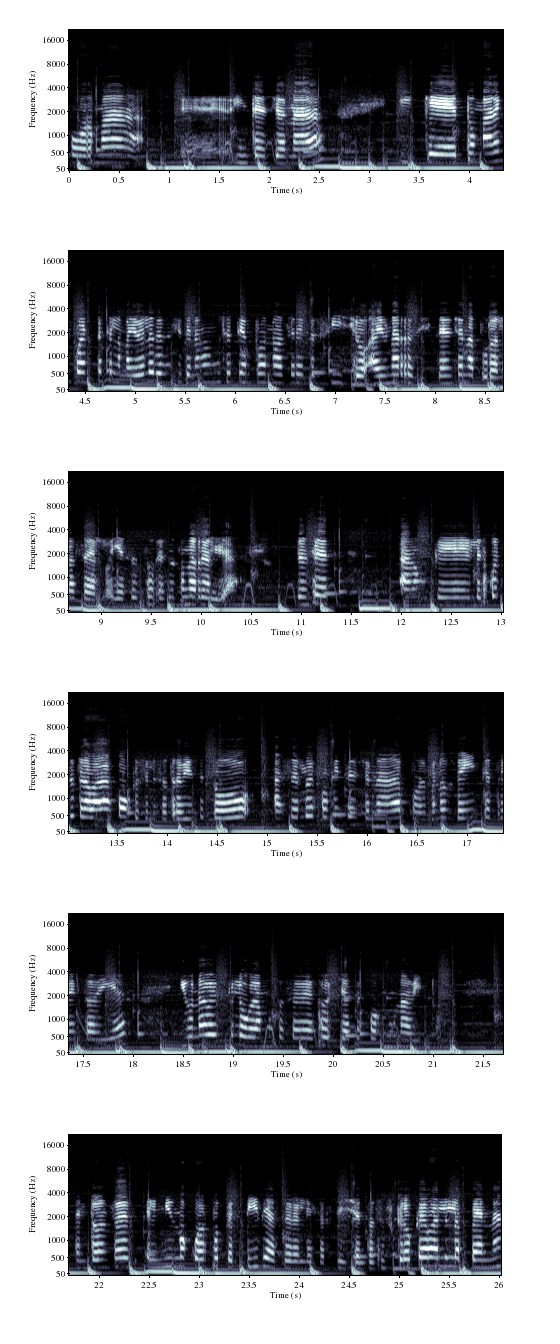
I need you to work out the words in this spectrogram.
forma eh, intencionada y que tomar en cuenta que la mayoría de las veces si tenemos mucho tiempo no hacer ejercicio hay una resistencia natural a hacerlo y eso es, eso es una realidad. Entonces, aunque les cueste trabajo, aunque se les atraviese todo, hacerlo de forma intencionada por al menos 20 a 30 días y una vez que logramos hacer eso ya se forma un hábito. Entonces el mismo cuerpo te pide hacer el ejercicio. Entonces creo que vale la pena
